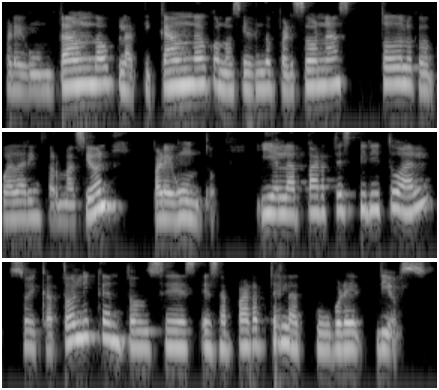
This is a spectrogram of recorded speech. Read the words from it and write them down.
preguntando, platicando, conociendo personas, todo lo que me pueda dar información, pregunto. Y en la parte espiritual, soy católica, entonces esa parte la cubre Dios.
